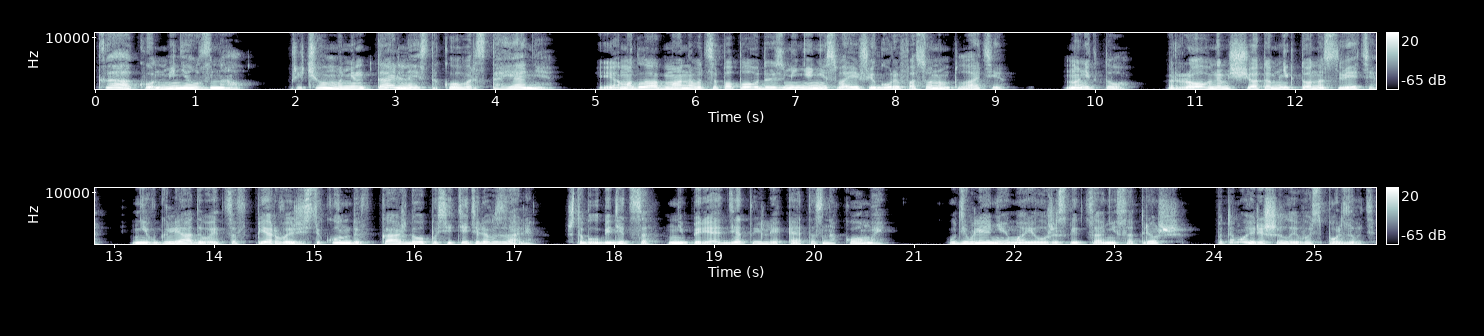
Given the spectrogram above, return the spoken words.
Как он меня узнал? Причем моментально из такого расстояния. Я могла обманываться по поводу изменений своей фигуры фасоном платья. Но никто, ровным счетом никто на свете, не вглядывается в первые же секунды в каждого посетителя в зале, чтобы убедиться, не переодетый ли это знакомый. Удивление мое уже с лица не сотрешь, потому и решила его использовать.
